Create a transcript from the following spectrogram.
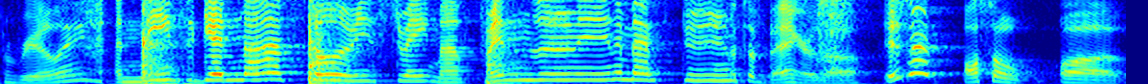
Really? I need to get my story straight. My friends are in a bathroom. That's a banger though. Is it? Also, uh,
